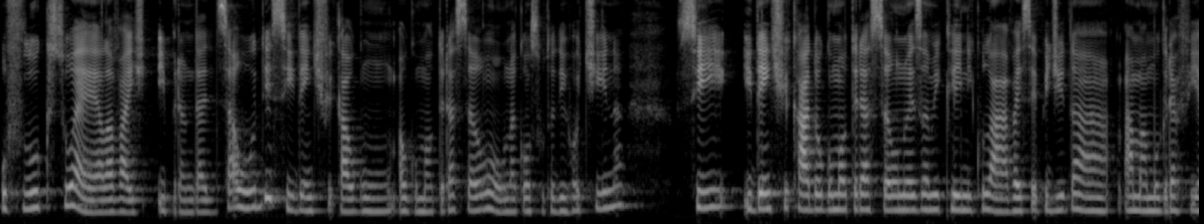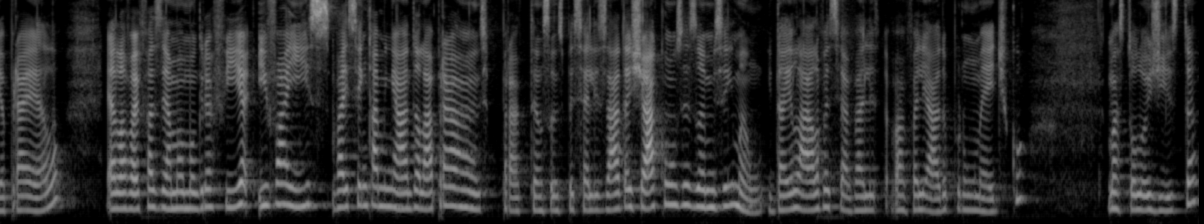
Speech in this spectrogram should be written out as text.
o fluxo é, ela vai ir para a unidade de saúde, se identificar algum, alguma alteração ou na consulta de rotina, se identificado alguma alteração no exame clínico lá, vai ser pedida a, mamografia para ela. Ela vai fazer a mamografia e vai, vai ser encaminhada lá para a atenção especializada já com os exames em mão. E daí lá ela vai ser avali, avaliada por um médico mastologista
